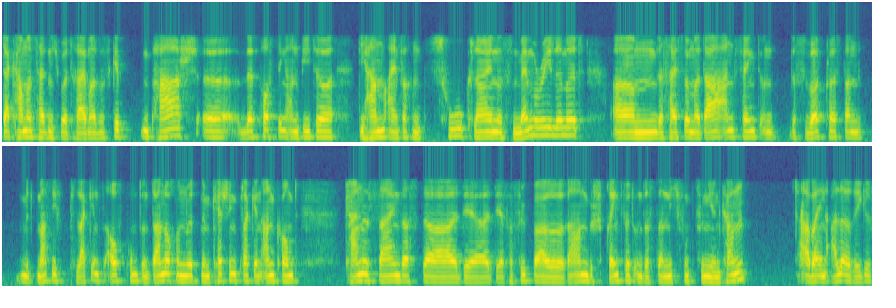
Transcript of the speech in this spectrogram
da kann man es halt nicht übertreiben. Also es gibt ein paar äh, Webhosting-Anbieter, die haben einfach ein zu kleines Memory Limit. Ähm, das heißt, wenn man da anfängt und das WordPress dann mit, mit massiv Plugins aufpumpt und dann noch mit einem Caching-Plugin ankommt, kann es sein, dass da der, der verfügbare Rahmen gesprengt wird und das dann nicht funktionieren kann. Aber in aller Regel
